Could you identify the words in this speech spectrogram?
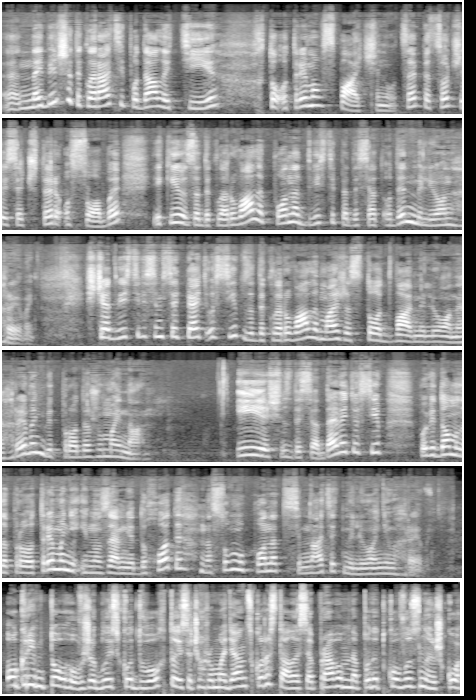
Е, Найбільше декларацій подали ті, хто отримав спадщину. Це 564 особи, які задекларували понад 251 мільйон гривень. Ще 285 осіб задекларували майже 102 мільйони гривень від продажу майна. І 69 осіб повідомили про отримані іноземні доходи на суму понад 17 мільйонів гривень. Окрім того, вже близько двох тисяч громадян скористалися правом на податкову знижку,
